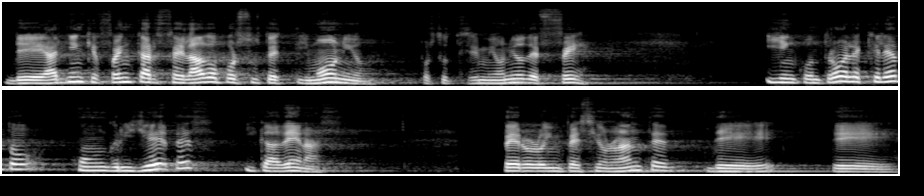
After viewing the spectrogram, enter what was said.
de alguien que fue encarcelado por su testimonio, por su testimonio de fe, y encontró el esqueleto con grilletes y cadenas. Pero lo impresionante de, de,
